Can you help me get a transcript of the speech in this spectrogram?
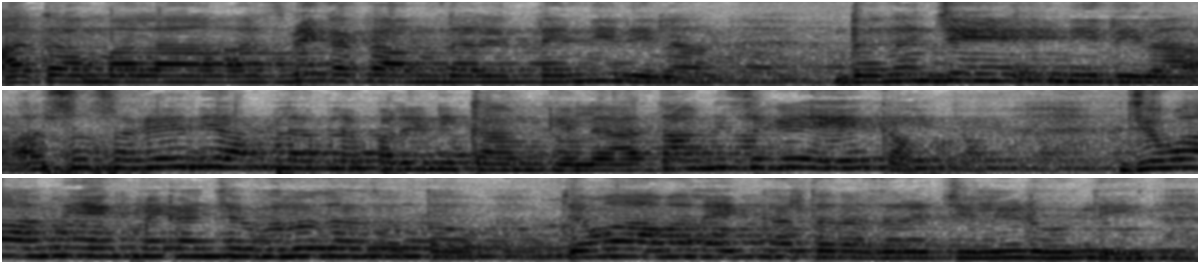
आता मला आजबे काका आमदार आहेत त्यांनी दिला. धनंजयनी दिला. असं सगळ्यांनी आपल्या आपल्या परीने काम केलं. आता आम्ही सगळे एक आहोत. जेव्हा आम्ही एकमेकांच्या विरोधात होतो तेव्हा आम्हाला एकाहत्तर हजाराची लीड होती.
